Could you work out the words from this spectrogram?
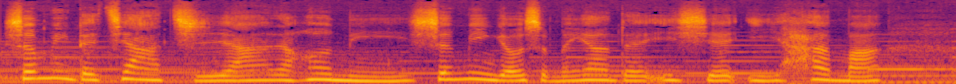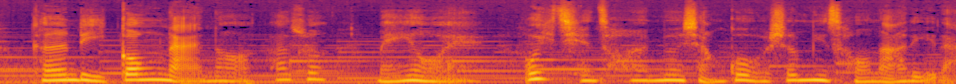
生命的价值啊？然后你生命有什么样的一些遗憾吗？可能理工男哦，他说没有哎，我以前从来没有想过我生命从哪里来，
